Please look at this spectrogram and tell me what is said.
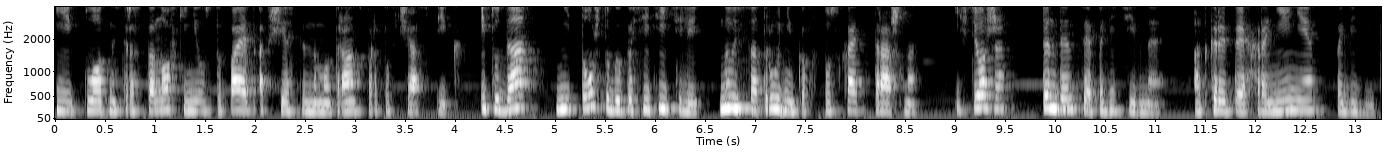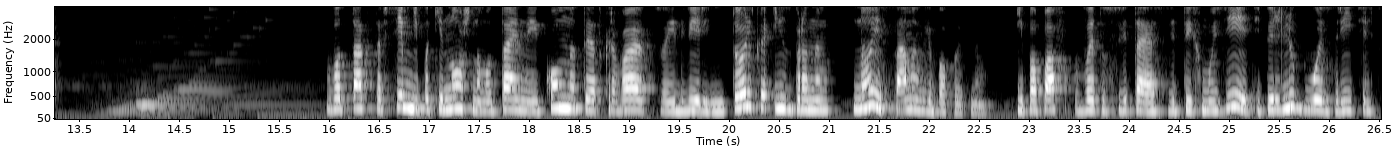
и плотность расстановки не уступает общественному транспорту в час пик. И туда не то чтобы посетителей, но и сотрудников впускать страшно. И все же тенденция позитивная. Открытое хранение победит. Вот так совсем не по-киношному тайные комнаты открывают свои двери не только избранным, но и самым любопытным. И попав в эту святая святых музея, теперь любой зритель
